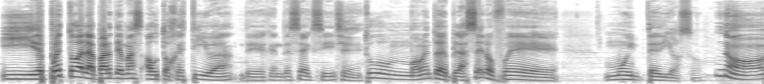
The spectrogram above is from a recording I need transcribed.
y después toda la parte más autogestiva de Gente Sexy, Sí. ¿tuvo un momento de placer o fue muy tedioso? No,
